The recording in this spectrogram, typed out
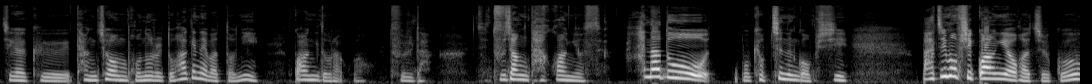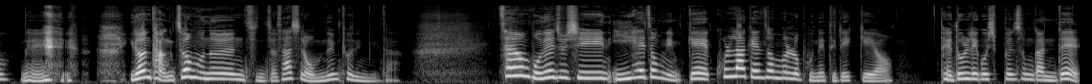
제가 그 당첨 번호를 또 확인해 봤더니 꽝이더라고요. 둘 다. 두 장 다 꽝이었어요. 하나도 뭐 겹치는 거 없이 빠짐없이 꽝이어가지고, 네. 이런 당첨운은 진짜 사실 없는 편입니다. 사연 보내주신 이혜정님께 콜라겐 선물로 보내드릴게요. 되돌리고 싶은 순간들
